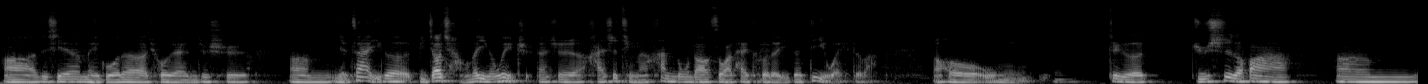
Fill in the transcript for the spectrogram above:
啊这些美国的球员，就是。嗯，也在一个比较强的一个位置，但是还是挺难撼动到斯瓦泰克的一个地位，对吧？然后这个局势的话，嗯，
